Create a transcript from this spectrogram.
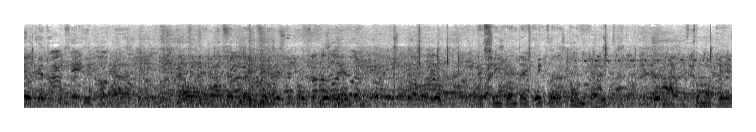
¿Por qué no competir por nada? De 50 y pico de puntos, ¿viste? Es como que...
